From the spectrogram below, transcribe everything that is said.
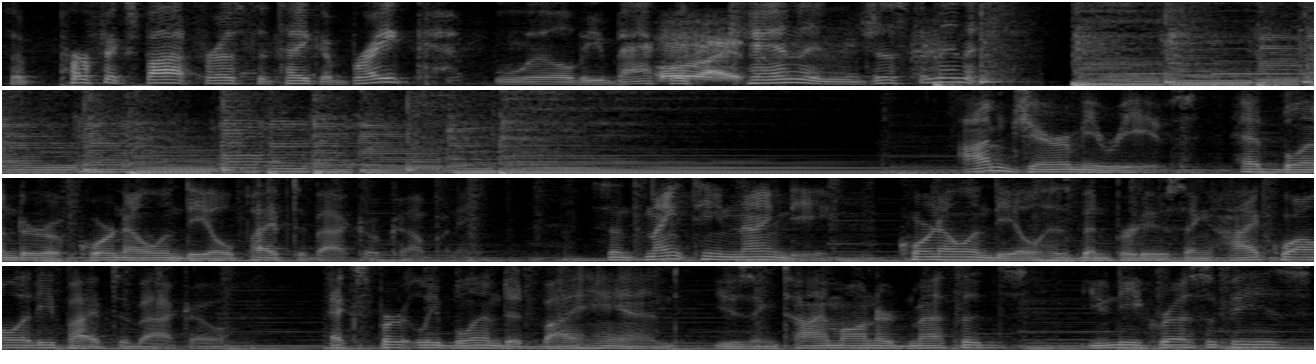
It's a perfect spot for us to take a break. We'll be back All with right. Ken in just a minute. I'm Jeremy Reeves, head blender of Cornell and Diehl Pipe Tobacco Company. Since 1990, Cornell and Diehl has been producing high quality pipe tobacco, expertly blended by hand using time honored methods, unique recipes,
